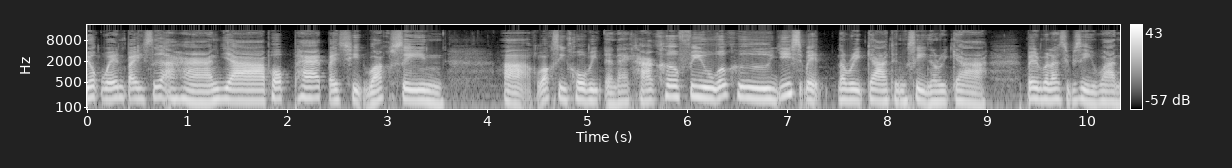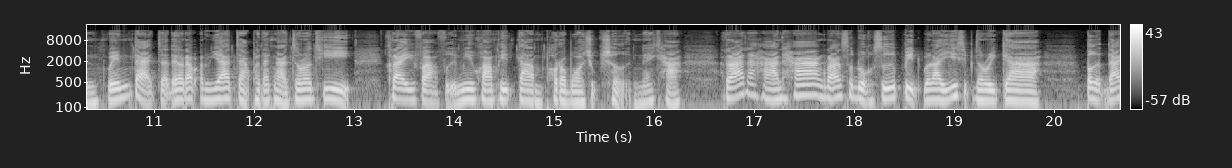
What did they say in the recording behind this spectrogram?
ยกเว้นไปซื้ออาหาร ยาพบแพทย์ไปฉีดวัคซีนวัคซีนโควิดนะคะเคอร์ฟิวก็คือ 21นาฬิกาถึง 4นาฬิกา เป็นเวลา 14 วัน เว้นแต่จะได้รับอนุญาตจากพนักงานเจ้าหน้าที่ ใครฝ่าฝืนมีความผิดตามพรบฉุกเฉินนะคะ ร้านอาหารห้างร้านสะดวกซื้อปิดเวลา 20นาฬิกา ปิดได้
